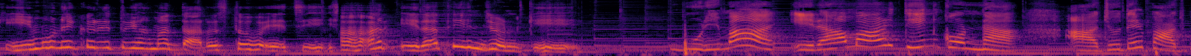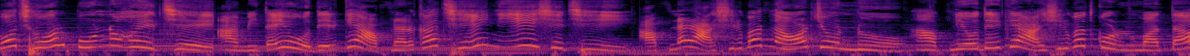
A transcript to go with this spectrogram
কি মনে করে তুই আমার দ্বারস্থ হয়েছিস? আর এরা তিনজনকে? বুড়িমা, এরা আমার তিন কন্যা। আজ ওদের পাঁচ বছর পূর্ণ হয়েছে। আমি তাই ওদেরকে আপনার কাছে নিয়ে এসেছি, আপনার আশীর্বাদ নেওয়ার জন্য। আপনি ওদেরকে আশীর্বাদ করুন মাতা,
